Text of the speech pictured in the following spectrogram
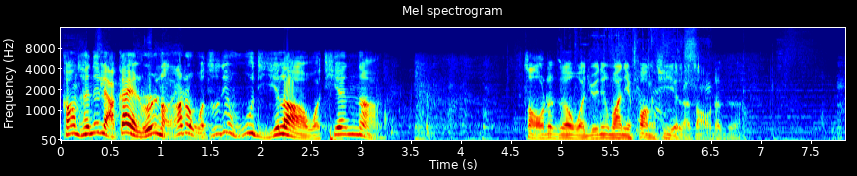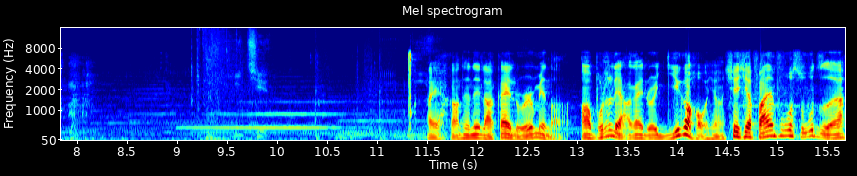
刚才那俩盖伦拿着我直接无敌了！我天哪！枣子哥，我决定把你放弃了，枣子哥。哎呀，刚才那俩盖伦没拿啊，不是俩盖伦，一个好像。谢谢凡夫俗子，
